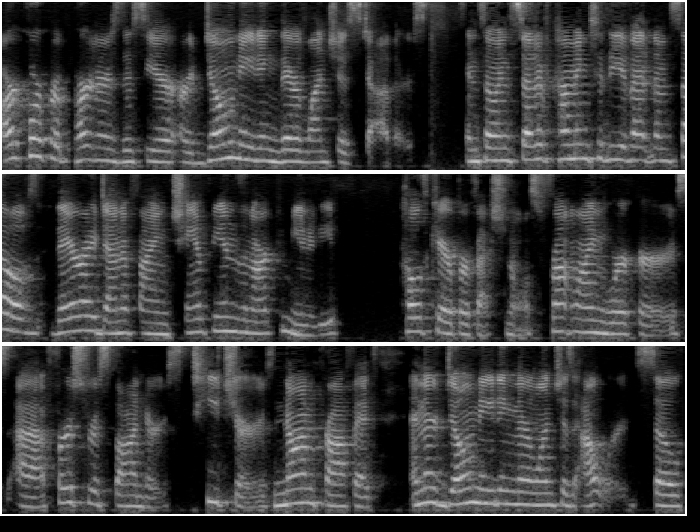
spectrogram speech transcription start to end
Our corporate partners this year are donating their lunches to others. And so instead of coming to the event themselves, they're identifying champions in our community healthcare professionals, frontline workers, uh, first responders, teachers, nonprofits, and they're donating their lunches outwards. So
